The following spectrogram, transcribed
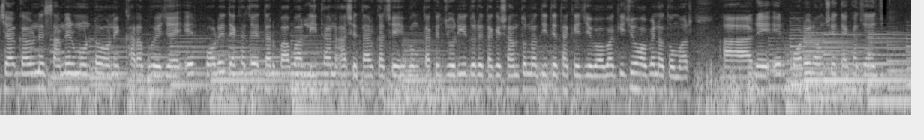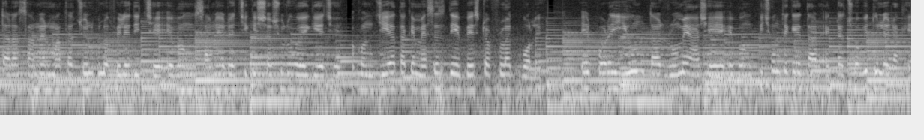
যার কারণে সানের মনটা অনেক খারাপ হয়ে যায়। এরপরে দেখা যায় তার বাবা লিথান আসে তার কাছে এবং তাকে জড়িয়ে ধরে তাকে সান্ত্বনা দিতে থাকে যে, বাবা, কিছু হবে না তোমার। আর এর পরের অংশে দেখা যায় তারা সানের মাথার চুলগুলো ফেলে দিচ্ছে এবং সানের চিকিৎসা শুরু হয়ে গিয়েছে। তখন জিয়া তাকে মেসেজ দিয়ে বেস্ট অফ লাক বলে। এরপরে ইউন তার রুমে আসে এবং পিছন থেকে তার একটা ছবি তুলে রাখে।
